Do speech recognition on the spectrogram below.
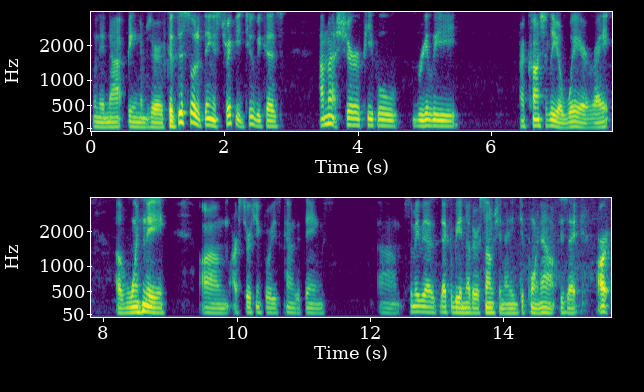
When they're not being observed. Because this sort of thing is tricky too because I'm not sure people really are consciously aware, right, of when they um, are searching for these kinds of things. Um, so maybe that, that could be another assumption I need to point out is that are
